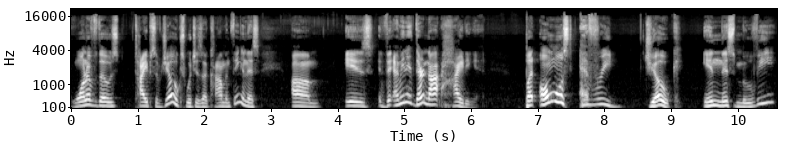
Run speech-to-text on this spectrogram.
one of those types of jokes, which is a common thing in this, um, is I mean they're not hiding it, but almost every joke in this movie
